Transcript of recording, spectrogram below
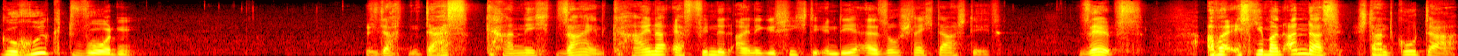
gerügt wurden. Sie dachten, das kann nicht sein. Keiner erfindet eine Geschichte, in der er so schlecht dasteht. Selbst aber es jemand anders stand gut da.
